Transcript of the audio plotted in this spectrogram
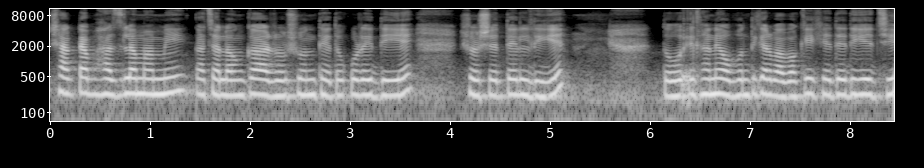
শাকটা ভাজলাম আমি, কাঁচা লঙ্কা আর রসুন থেতো করে দিয়ে সর্ষের তেল দিয়ে। তো এখানে অবন্তিকার বাবাকে খেতে দিয়েছি।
